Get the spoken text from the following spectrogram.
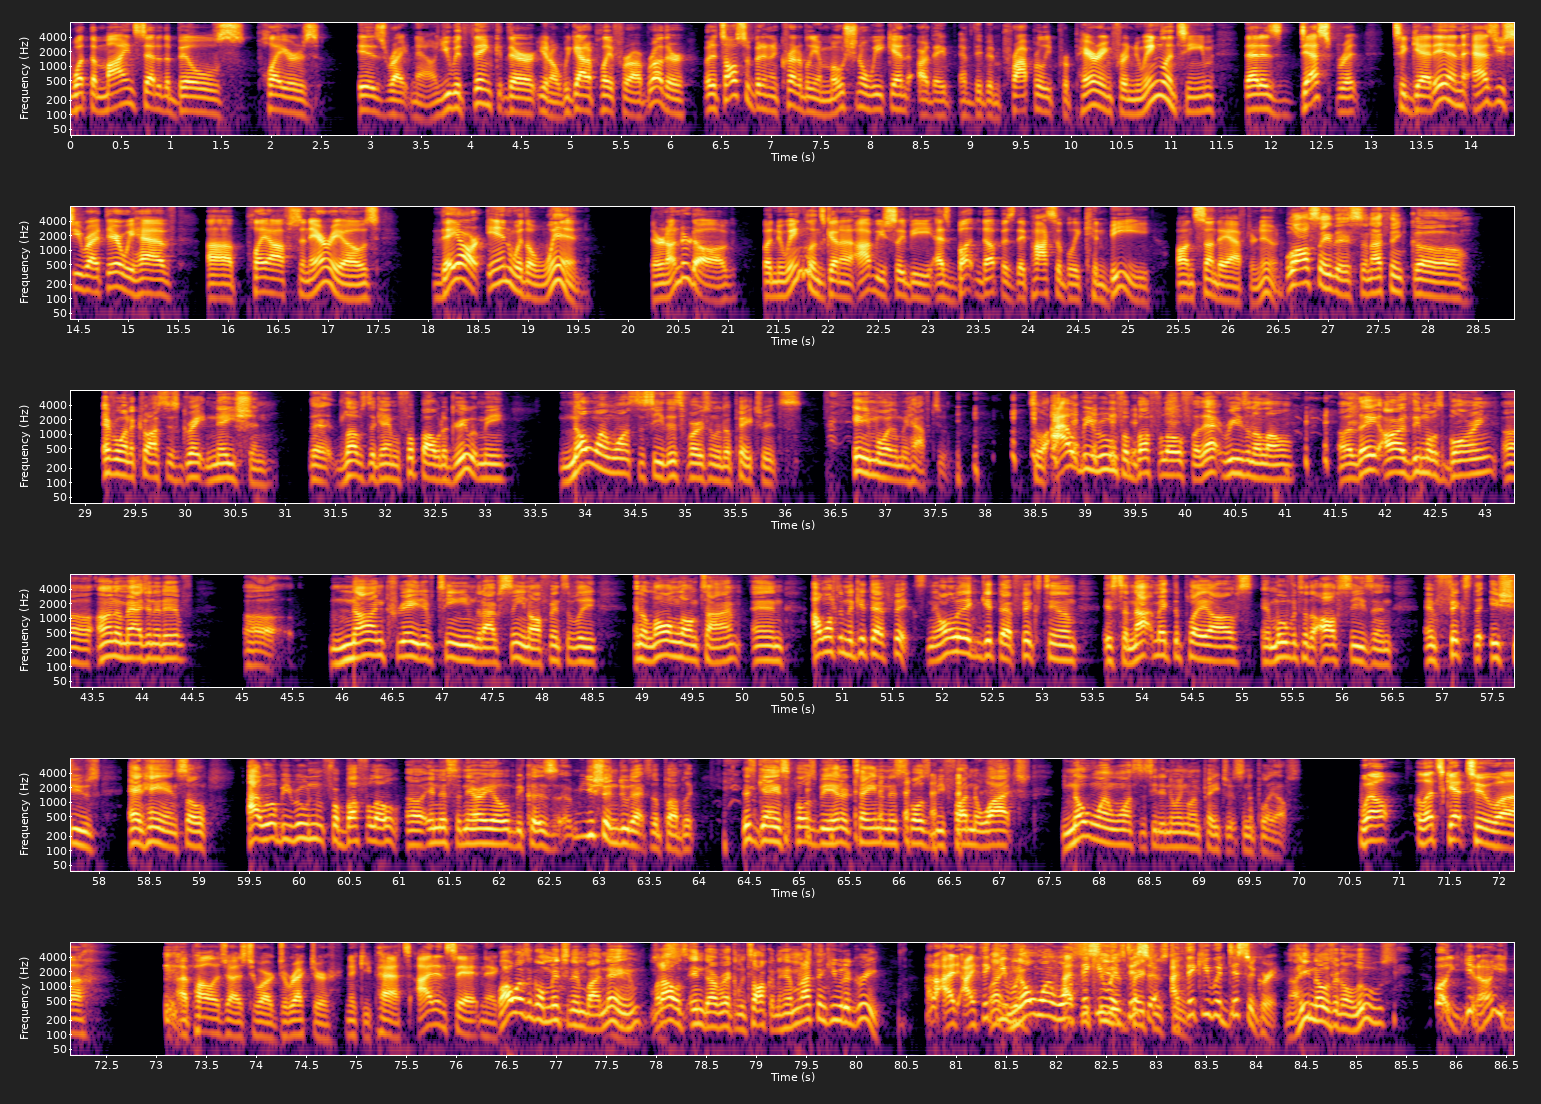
what the mindset of the Bills players is right now. You would think they're, you know, we got to play for our brother, but it's also been an incredibly emotional weekend. Are they have they been properly preparing for a New England team that is desperate to get in? As you see right there, we have uh, playoff scenarios. They are in with a win. They're an underdog, but New England's going to obviously be as buttoned up as they possibly can be on Sunday afternoon. Well, I'll say this, and I think uh, everyone across this great nation that loves the game of football would agree with me. No one wants to see this version of the Patriots any more than we have to. So I will be rooting for Buffalo for that reason alone. Uh, they are the most boring, uh, unimaginative, uh, non-creative team that I've seen offensively in a long, long time, and I want them to get that fixed. And the only way they can get that fixed, Tim, is to not make the playoffs and move into the offseason and fix the issues at hand. So I will be rooting for Buffalo uh, in this scenario because uh, you shouldn't do that to the public. This game's supposed to be entertaining. It's supposed to be fun to watch. No one wants to see the New England Patriots in the playoffs. Well, let's get to. Uh, I apologize to our director, Nikki Pats. I didn't say it, Nick. Well, I wasn't going to mention him by name, but I was indirectly talking to him, and I think he would agree. I, I- I think Like, you would. no one wants I to see you would this Patriots I think he would disagree. Now, he knows they're going to lose. Well, you know, you,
